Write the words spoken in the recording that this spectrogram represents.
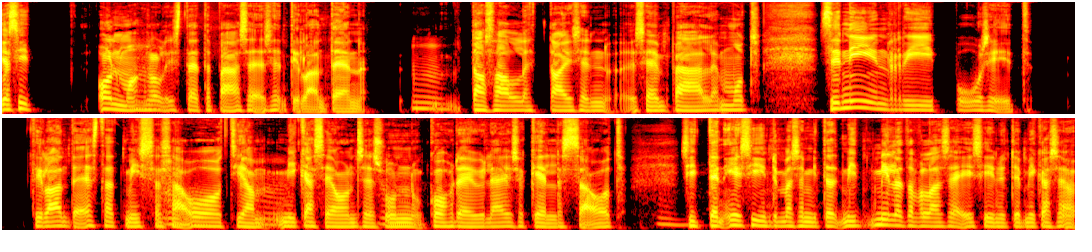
Ja sitten on mahdollista, että pääsee sen tilanteen mm. tasalle tai sen, sen päälle, mutta se niin riippuu siitä tilanteesta, että missä sä oot ja mikä se on se sun kohdeyleisö, kelle sä oot sitten esiintymässä, mitä, mi- millä tavalla sä esiinnyt ja mikä, se,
